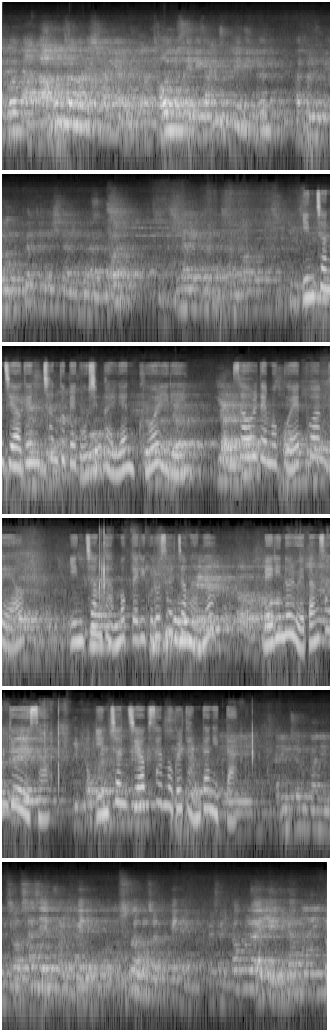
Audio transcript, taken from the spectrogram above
다시 한번 아, 나 혼자만의 신앙이 아니라 전 세계가 함께 믿는 가톨릭의 보편적인 신앙이구나라는 걸 신앙의 길을 다시 한번 인천 지역은 1958년 9월 1일 서울 대목구에 포함되어 인천 감목대리구로 설정하며 메리놀 외방 선교회에서 인천 지역 사목을 담당했다. 그래서 사제품을 보게 되고 수가 공사를 보게 되고 그래서 이 WI의 의미는 또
